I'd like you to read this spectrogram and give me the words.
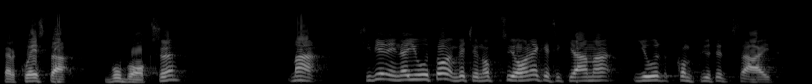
per questa VBox, ma ci viene in aiuto invece un'opzione che si chiama use computed size.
